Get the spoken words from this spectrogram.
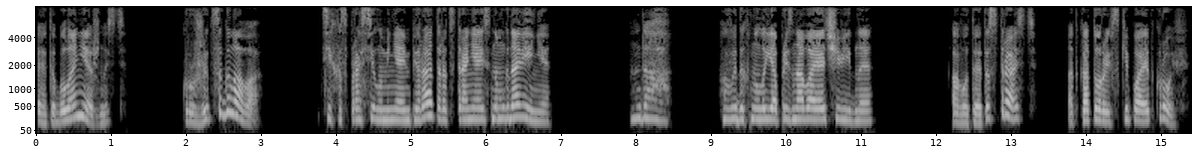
Это была нежность. Кружится голова? Тихо спросил у меня император, отстраняясь на мгновение. Да, выдохнула я, признавая очевидное. А вот это страсть, от которой вскипает кровь.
